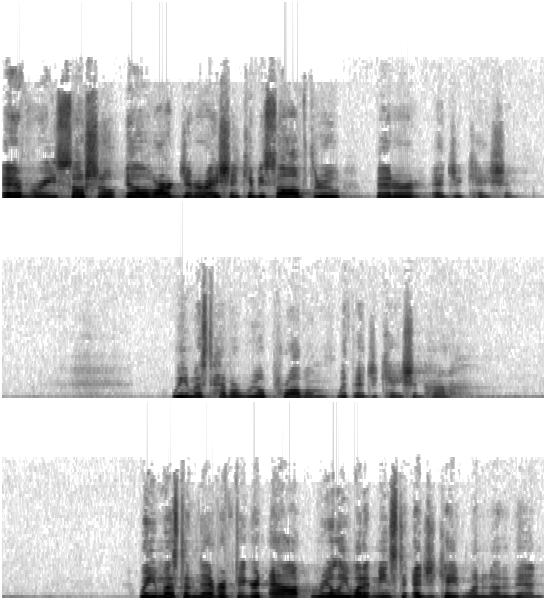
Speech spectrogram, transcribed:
Every social ill of our generation can be solved through better education. We must have a real problem with education, huh? We must have never figured out really what it means to educate one another then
